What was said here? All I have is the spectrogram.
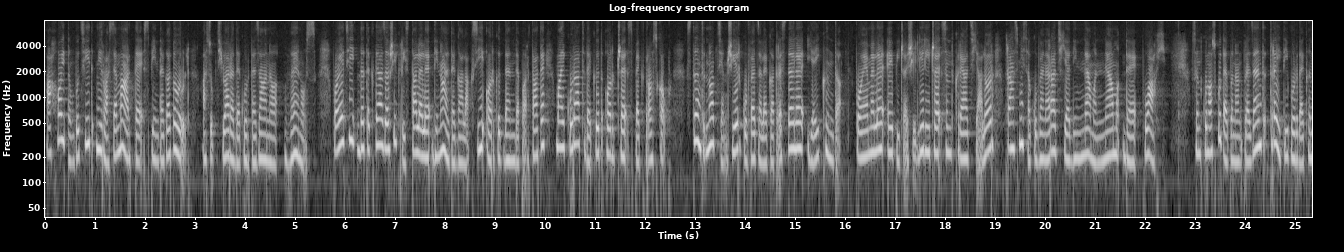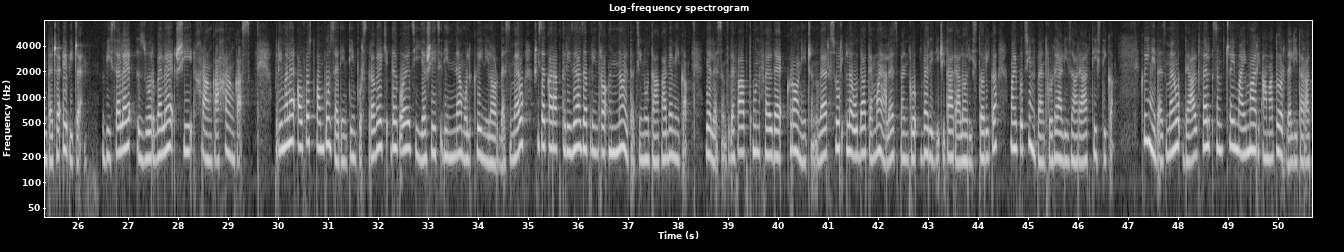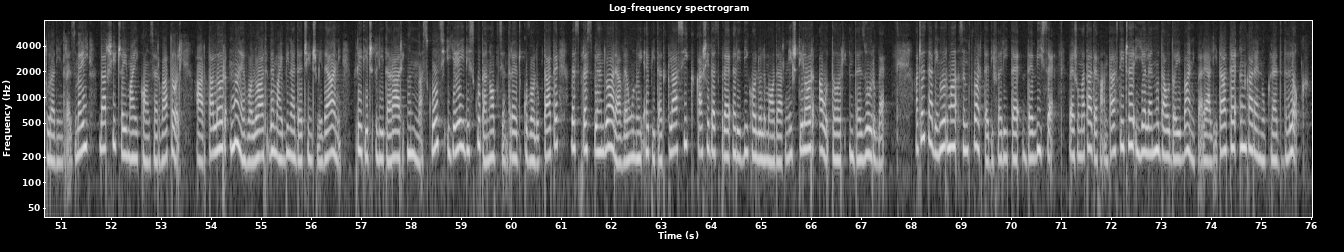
Ahoi împuțit miroase Marte, spintecătorul, a subțioară de curtezană Venus. Poeții detectează și cristalele din alte galaxii, oricât de îndepărtate, mai curat decât orice spectroscop. Stând nopți în șir cu fețele către stele, ei cântă. Poemele epice și lirice sunt creația lor, transmisă cu venerație din neam în neam de poahi. Sunt cunoscute până în prezent trei tipuri de cântece epice. Visele, zurbele și hranca hrancas. Primele au fost compuse din timpuri străvechi de poeții ieșiți din neamul câinilor de smeu și se caracterizează printr-o înaltă ținută academică. Ele sunt, de fapt, un fel de cronici în versuri, lăudate mai ales pentru veridicitatea lor istorică, mai puțin pentru realizarea artistică. Câinii de zmeu, de altfel, sunt cei mai mari amatori de literatură dintre zmei, dar și cei mai conservatori. Arta lor n-a evoluat de mai bine de 5.000 de ani. Critici literari înnăscuți, ei discută nopți întregi cu voluptate despre splendoarea unui epitet clasic, ca și despre ridicolul moderniștilor, autori de zurbe. Acestea din urmă sunt foarte diferite de vise. Pe jumătate fantastice, ele nu dau doi bani pe realitate în care nu cred deloc.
